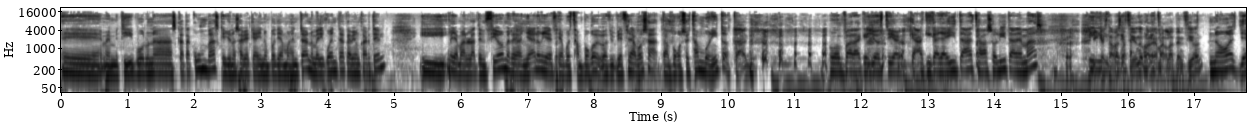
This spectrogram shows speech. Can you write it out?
eh, me metí por unas catacumbas que yo no sabía que ahí no podíamos entrar, no me di cuenta que había un cartel y me llamaron la atención, me regañaron y yo decía, pues tampoco, voy a decir una cosa, tampoco sois tan bonitos como para que yo esté aquí calladita, estaba solita además. ¿Y, qué estabas haciendo para llamar la atención? no, yo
